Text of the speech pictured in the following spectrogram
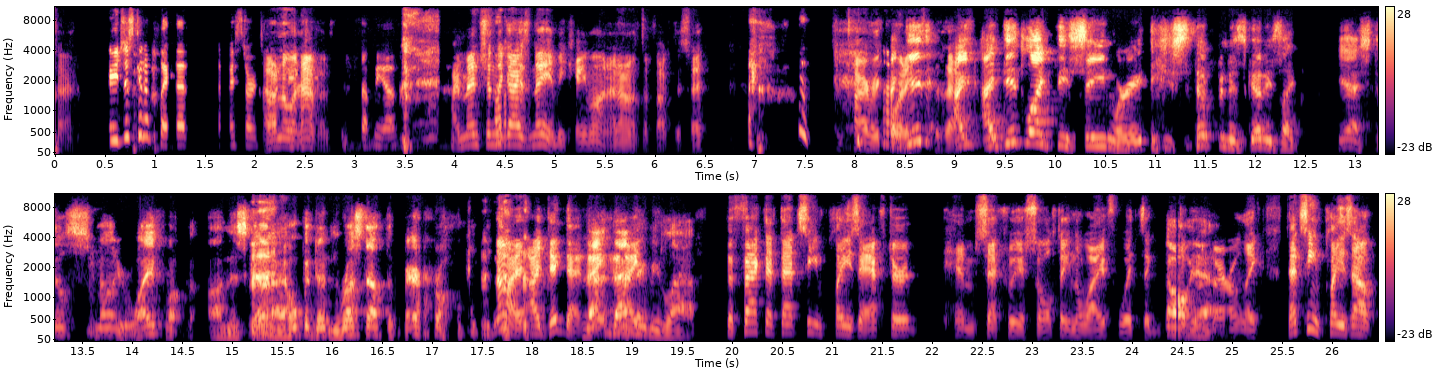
Sorry. are you just gonna play that if i start I don't know what happened. Shut me up I mentioned the guy's name. He came on. I don't know what the fuck to say. Entire I recording. is did. I, I did like the scene where he, he's sniffing his gun. He's like, yeah, I still smell your wife on this gun. I hope it doesn't rust out the barrel. No, I, I dig that. And I- that and I- made me laugh. the fact that that scene plays after him sexually assaulting the wife with the, Oh, the gun yeah. barrel, like that scene plays out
